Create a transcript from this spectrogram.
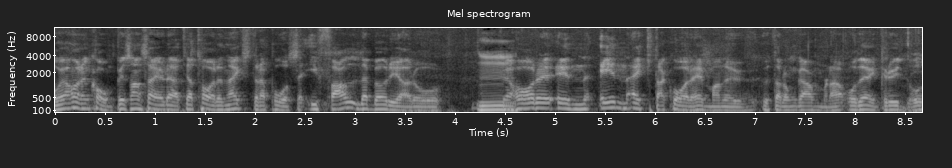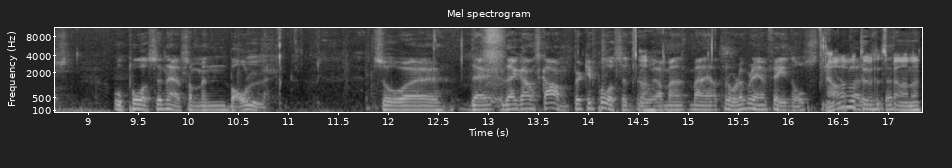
Och jag har en kompis han säger det att jag tar en extra påse ifall det börjar och Mm. Jag har en, en äkta kvar hemma nu utav de gamla och det är en kryddost. Och påsen är som en boll. Så eh, det, det är ganska ampert i påsen tror jag men, men jag tror det blir en fin ost. Ja, det Jag låter spännande.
